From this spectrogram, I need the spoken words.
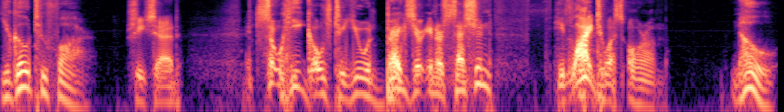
You go too far, she said. And so he goes to you and begs your intercession? He lied to us, Orim. No,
